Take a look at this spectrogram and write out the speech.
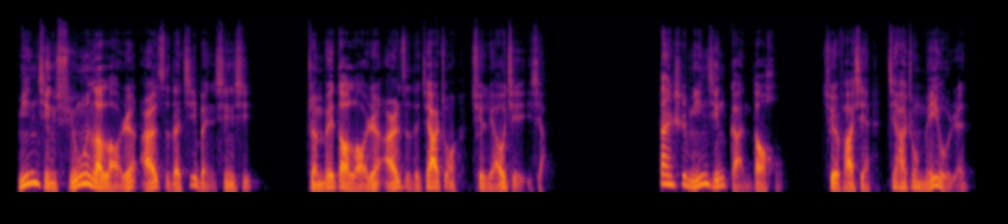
民警询问了老人儿子的基本信息，准备到老人儿子的家中去了解一下。但是民警赶到后，却发现家中没有人。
